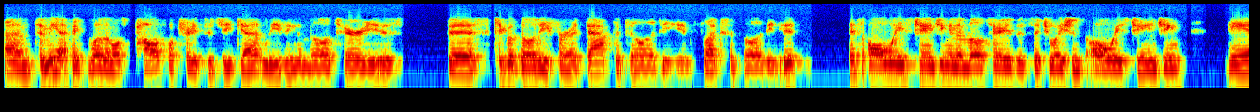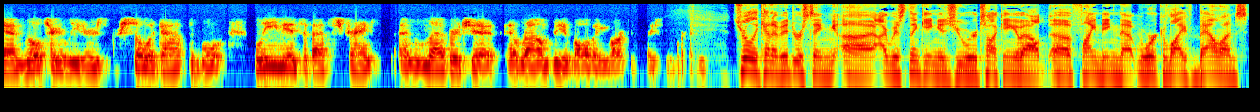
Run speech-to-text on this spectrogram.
um, to me, I think one of the most powerful traits that you get leaving the military is this capability for adaptability and flexibility. It, it's always changing in the military. The situation's always changing. And military leaders are so adaptable. Lean into that strength and leverage it around the evolving marketplace It's really kind of interesting. Uh, I was thinking as you were talking about uh, finding that work life balance,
